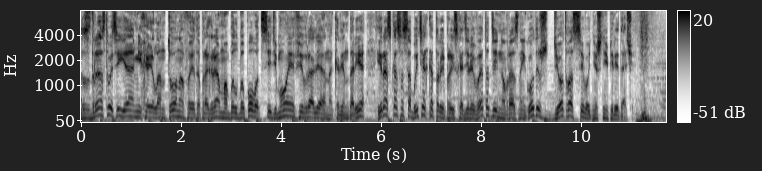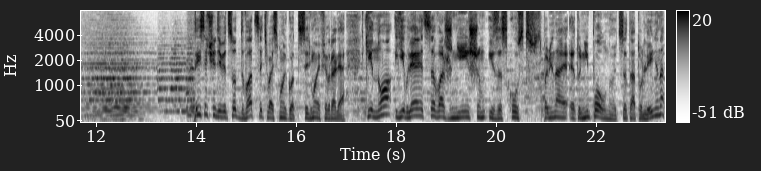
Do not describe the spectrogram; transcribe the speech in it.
Здравствуйте, я Михаил Антонов, и эта программа «Был бы повод» 7 февраля на календаре, и рассказ о событиях, которые происходили в этот день, но в разные годы, ждет вас сегодняшней передаче. 1928 год, 7 февраля. Кино является важнейшим из искусств. Вспоминая эту неполную цитату Ленина,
